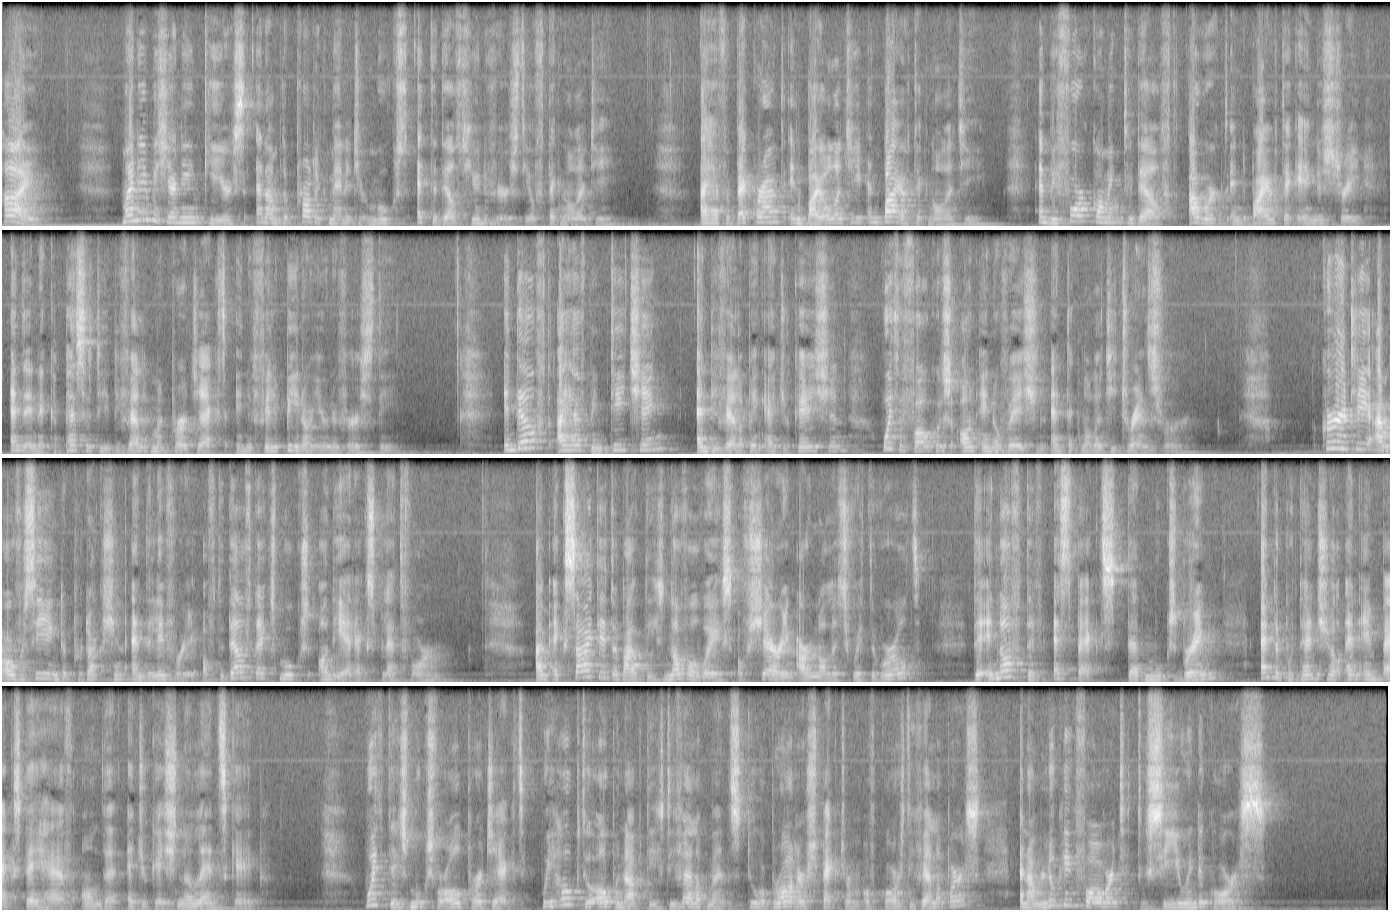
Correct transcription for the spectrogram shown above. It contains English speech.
Hi, my name is Janine Kiers and I'm the Product Manager MOOCs at the Delft University of Technology. I have a background in biology and biotechnology. And before coming to Delft, I worked in the biotech industry and in a capacity development project in a Filipino university. In Delft, I have been teaching and developing education with a focus on innovation and technology transfer. Currently, I'm overseeing the production and delivery of the DelftX MOOCs on the edX platform. I'm excited about these novel ways of sharing our knowledge with the world, the innovative aspects that MOOCs bring, and the potential and impacts they have on the educational landscape. With this MOOCs for All project, we hope to open up these developments to a broader spectrum of course developers, and I'm looking forward to see you in the course.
